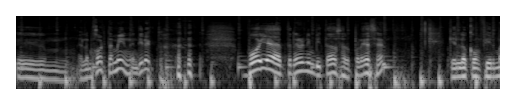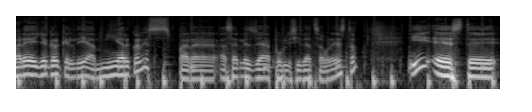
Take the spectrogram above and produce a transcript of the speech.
em, a lo mejor también en directo. voy a tener un invitado sorpresa que lo confirmaré yo creo que el día miércoles para hacerles ya publicidad sobre esto. Y este,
